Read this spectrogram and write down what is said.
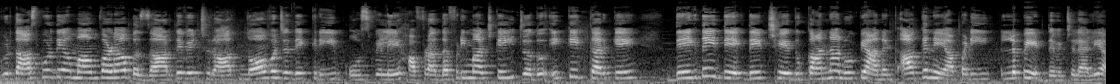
ਗੁਰਦਾਸਪੁਰ ਦੇ ਅਮਾਮਵਾੜਾ ਬਾਜ਼ਾਰ ਦੇ ਵਿੱਚ ਰਾਤ 9 ਵਜੇ ਦੇ ਕਰੀਬ ਉਸ ਵੇਲੇ ਹਫੜਾ ਦਫੜੀ ਮਚ ਗਈ, ਜਦੋਂ ਇੱਕ ਇੱਕ ਕਰਕੇ ਦੇਖਦੇ ਹੀ ਦੇਖਦੇ 6 ਦੁਕਾਨਾਂ ਨੂੰ ਭਿਆਨਕ ਅੱਗ ਨੇ ਆਪਣੀ ਲਪੇਟ ਦੇ ਵਿੱਚ ਲੈ ਲਿਆ।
